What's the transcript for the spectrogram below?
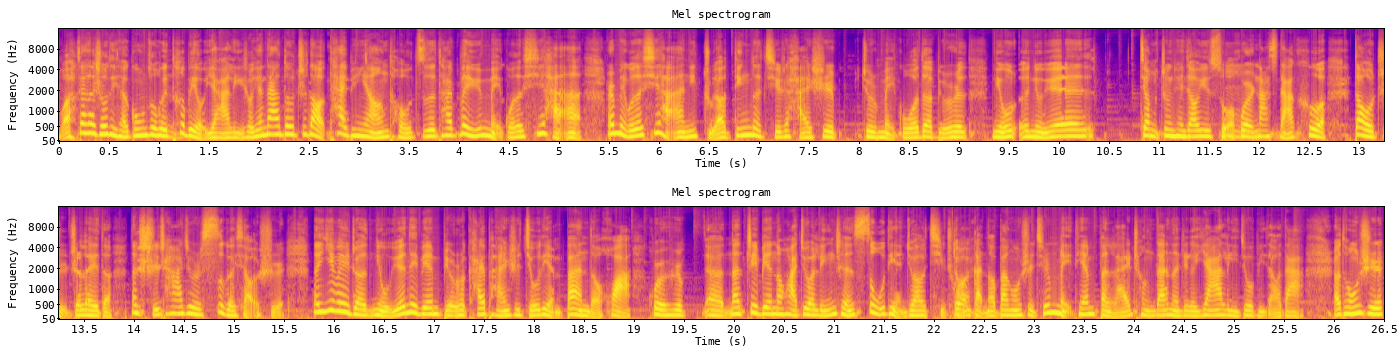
吧，在他手底下工作会特别有压力。首先大家都知道，太平洋投资它位于美国的西海岸，而美国的西海岸你主要盯的其实还是就是美国的，比如说纽呃纽约。像证券交易所或者纳斯达克、道指之类的，那时差就是四个小时，那意味着纽约那边，比如说开盘是九点半的话，或者是呃，那这边的话就要凌晨四五点就要起床赶到办公室。其实每天本来承担的这个压力就比较大，然后同时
